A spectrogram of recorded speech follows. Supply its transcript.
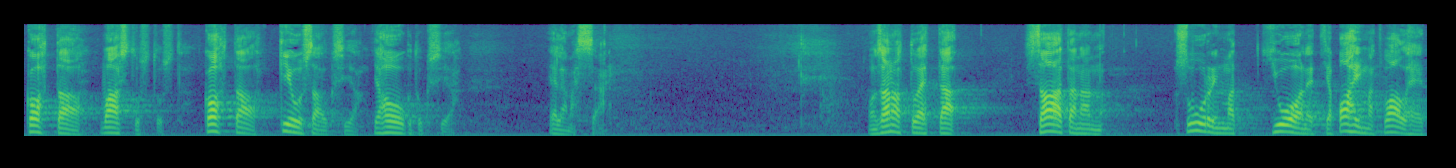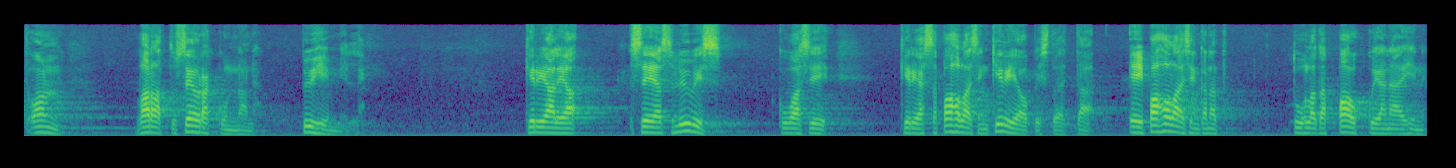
kohtaa vastustusta, kohtaa kiusauksia ja houkutuksia elämässään. On sanottu, että saatanan suurimmat juonet ja pahimmat valheet on varattu seurakunnan pyhimmille. Kirjailija C.S. Lewis kuvasi kirjassa Paholaisen kirjaopisto, että ei paholaisen kannata tuhlata paukkuja näihin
